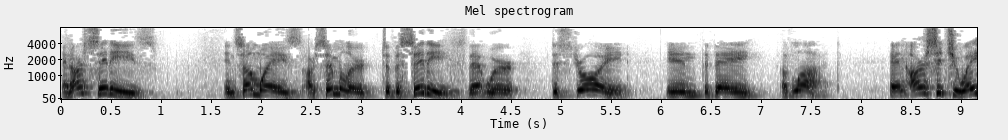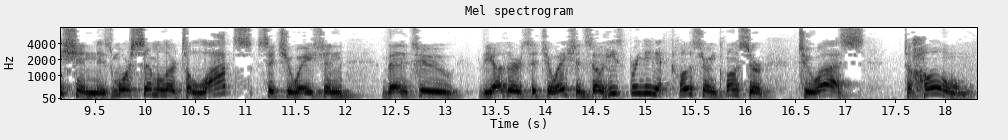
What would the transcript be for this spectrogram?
And our cities, in some ways, are similar to the cities that were destroyed in the day of Lot. And our situation is more similar to Lot's situation than to the other situation. So he's bringing it closer and closer to us, to home.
